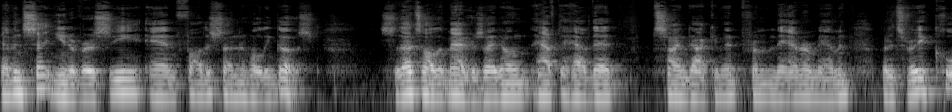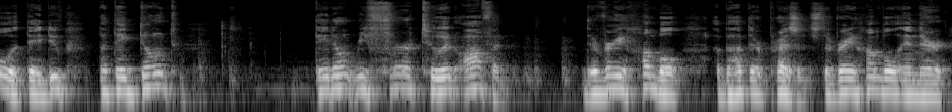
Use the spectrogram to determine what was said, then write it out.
Heaven Sent University and Father, Son, and Holy Ghost. So that's all that matters. I don't have to have that signed document from man or mammon, but it's very cool that they do but they don't they don't refer to it often. They're very humble about their presence. They're very humble in their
